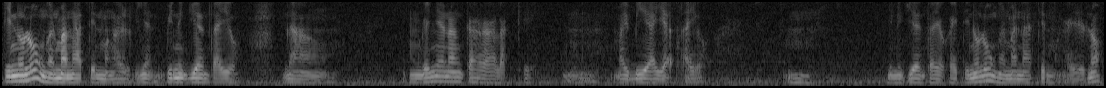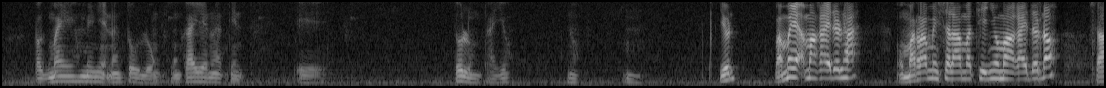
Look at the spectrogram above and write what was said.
tinulungan man natin mga yan. Binigyan tayo ng ng ganyan ang kakalaki. Mm, may biyaya tayo. Mm, binigyan tayo kay tinulungan man natin mga idol, no? Pag may humingi ng tulong, kung kaya natin, eh, tulong tayo, no? Mm. Yun. Mamaya mga idol ha. O, maraming salamat sa inyo mga idol, no? Sa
